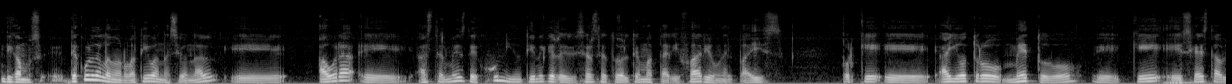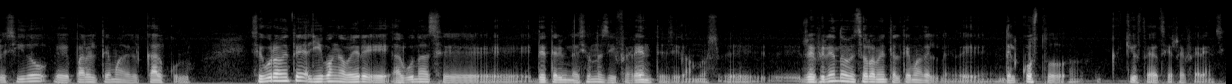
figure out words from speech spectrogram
digamos, de acuerdo a la normativa nacional, eh, ahora eh, hasta el mes de junio tiene que revisarse todo el tema tarifario en el país, porque hay otro método que se ha establecido para el tema del cálculo. Seguramente allí van a haber algunas determinaciones diferentes, digamos, refiriéndome solamente al tema del, del costo que usted hacía referencia.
